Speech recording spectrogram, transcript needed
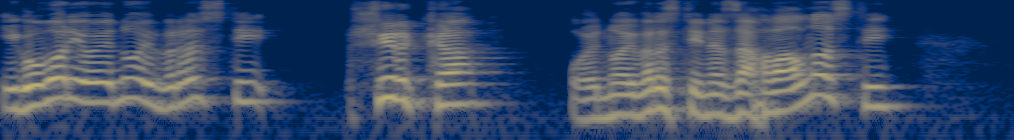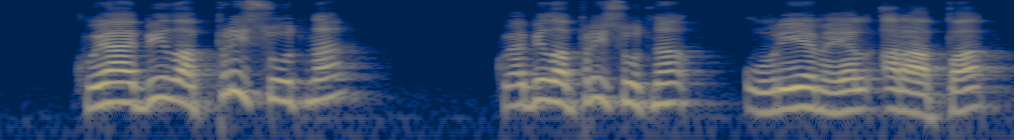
i govori o jednoj vrsti širka, o jednoj vrsti nezahvalnosti koja je bila prisutna koja je bila prisutna u vrijeme jel, Arapa,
